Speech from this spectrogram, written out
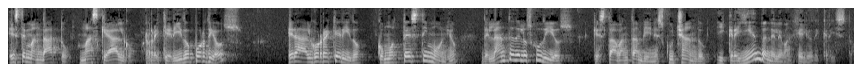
Este mandato, más que algo requerido por Dios, era algo requerido como testimonio delante de los judíos que estaban también escuchando y creyendo en el Evangelio de Cristo.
